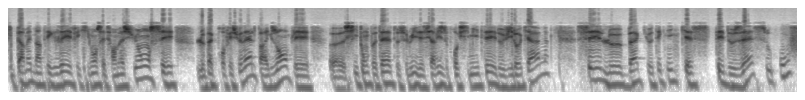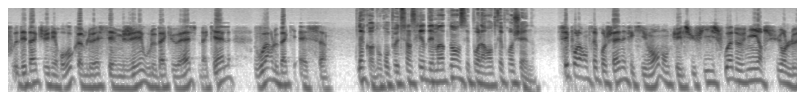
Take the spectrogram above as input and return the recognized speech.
qui permettent d'intégrer effectivement cette formation. C'est le bac professionnel par exemple, et citons peut-être celui des services de proximité et de vie locale. C'est le bac technique ST2S ou des bacs généraux comme le STMG ou le bac ES, bac L, voire le bac S. D'accord, donc on peut s'inscrire dès maintenant, c'est pour la rentrée prochaine. C'est pour la rentrée prochaine, effectivement. Donc, il suffit soit de venir sur le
